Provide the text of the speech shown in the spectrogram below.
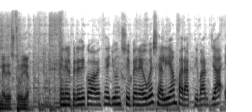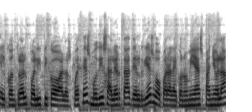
me destruyó. En el periódico ABC, Junts y PNV se alían para activar ya el control político a los jueces. Moody's alerta del riesgo para la economía española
